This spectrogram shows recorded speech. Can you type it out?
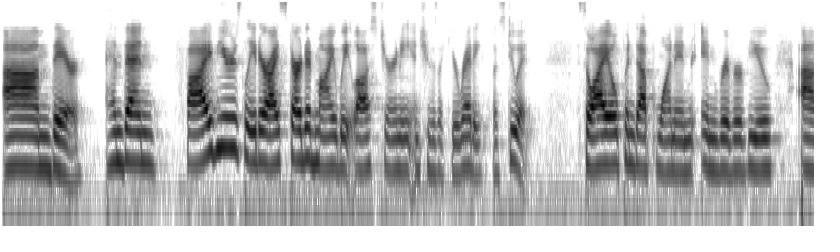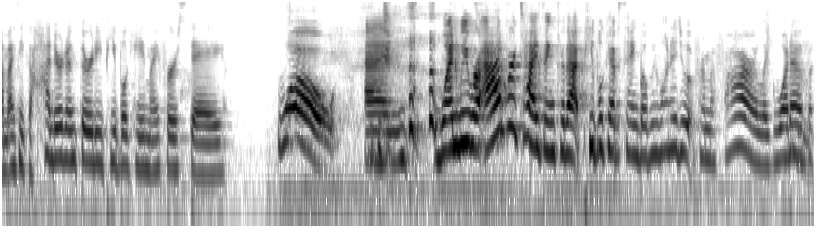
um, there. And then five years later, I started my weight loss journey, and she was like, You're ready, let's do it. So I opened up one in, in Riverview. Um, I think 130 people came my first day. Whoa. And when we were advertising for that, people kept saying, "But we want to do it from afar." Like, what? A, mm.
